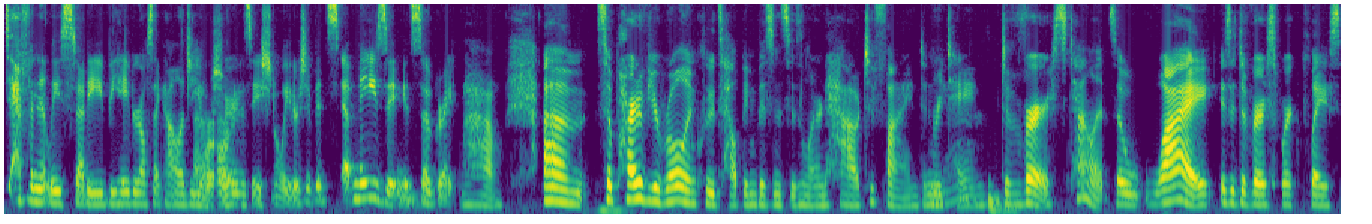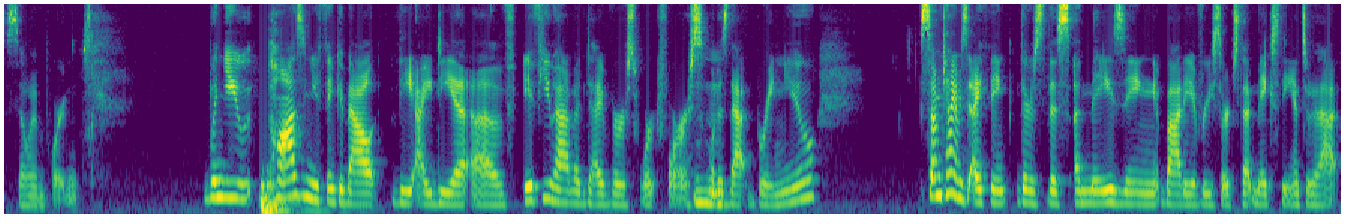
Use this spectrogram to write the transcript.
definitely study behavioral psychology oh, or sure. organizational leadership. It's amazing. It's so great. Wow. Um, so part of your role includes helping businesses learn how to find and retain yeah. diverse talent. So why is a diverse workplace so important? When you pause and you think about the idea of if you have a diverse workforce, mm-hmm. what does that bring you? Sometimes I think there's this amazing body of research that makes the answer to that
